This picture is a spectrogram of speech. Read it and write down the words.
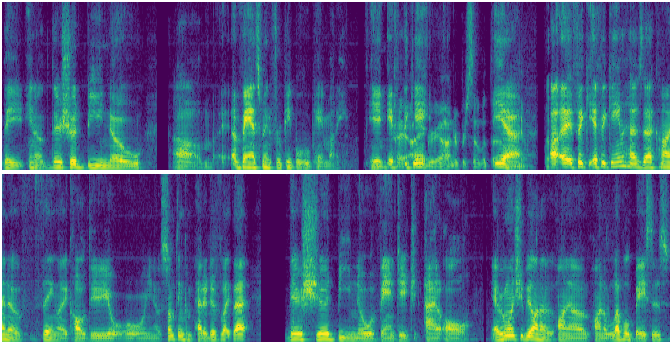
They you know, there should be no um advancement for people who pay money. I Mhm. If I, the I game agree 100% with that. yeah. Yeah. Uh, if a, if a game has that kind of thing like Call of Duty or, or you know something competitive like that, there should be no advantage at all. Everyone should be on a on a on a level basis,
